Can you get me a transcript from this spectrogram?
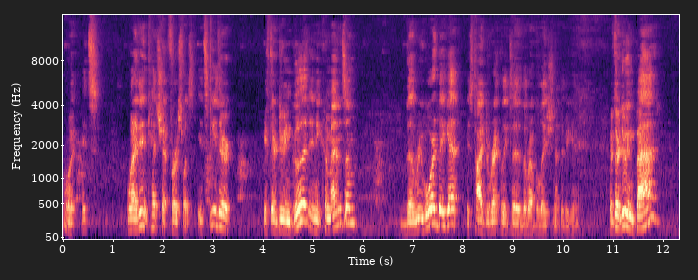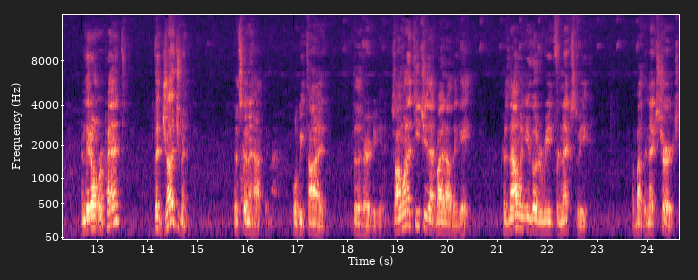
Oh, it, it's, what I didn't catch at first was, it's either if they're doing good and he commends them, the reward they get is tied directly to the revelation at the beginning. If they're doing bad and they don't repent, the judgment that's going to happen will be tied to the very beginning. So I want to teach you that right out of the gate. Because now when you go to read for next week about the next church,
